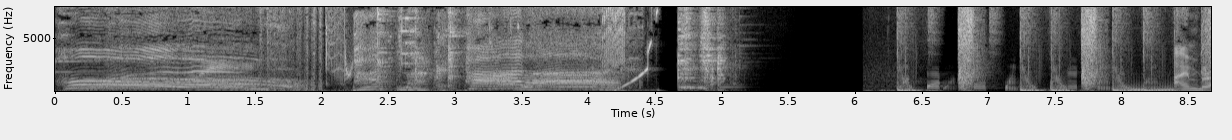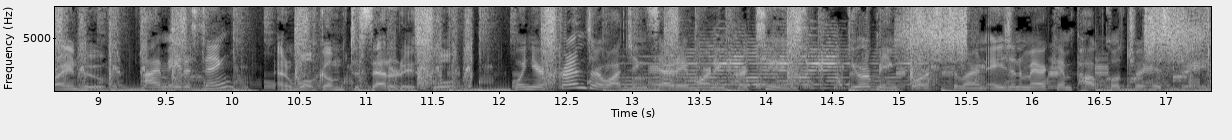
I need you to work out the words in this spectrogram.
Holy Potluck. Potluck. I'm Brian Hu, I'm Ada Tseng. and welcome to Saturday School. When your friends are watching Saturday morning cartoons, you're being forced to learn Asian American pop culture history.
